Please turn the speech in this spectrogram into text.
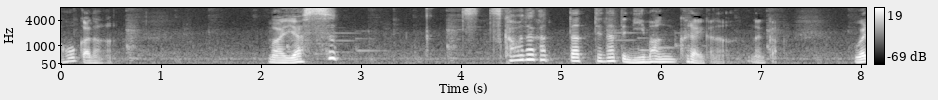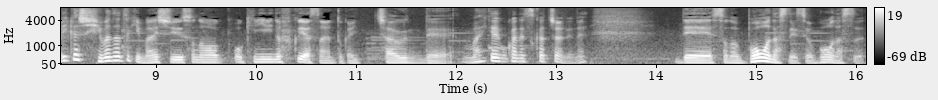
どうかな。まあ安使わなかったってなって2万くらいかな。なんかわりかし暇な時毎週そのお気に入りの服屋さんとか行っちゃうんで毎回お金使っちゃうんでね。でそのボーナスですよボーナス。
